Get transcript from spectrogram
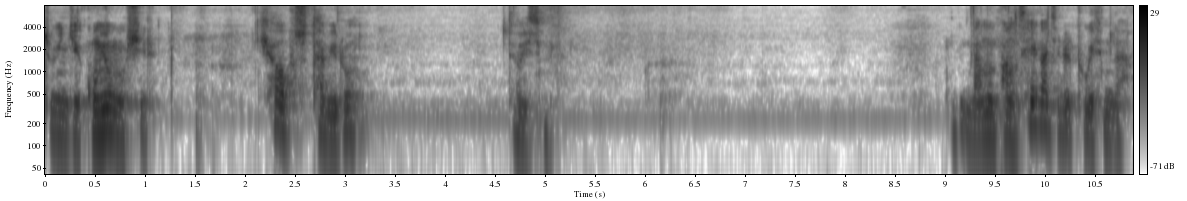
이쪽이 이제 공용욕실 샤워 부스 탑 위로 되어 있습니다. 남은 방 세 가지를 보겠습니다.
